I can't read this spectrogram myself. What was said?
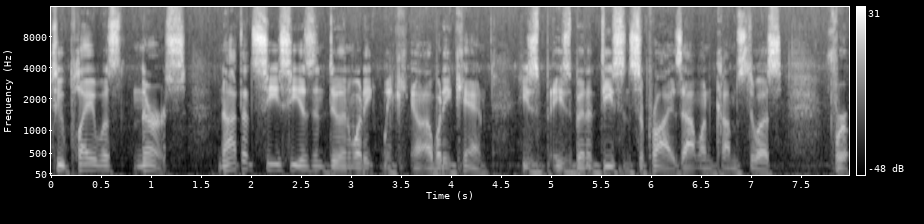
to play with Nurse. Not that CC isn't doing what he we, uh, what he can. He's he's been a decent surprise. That one comes to us for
